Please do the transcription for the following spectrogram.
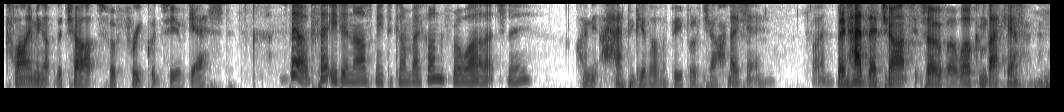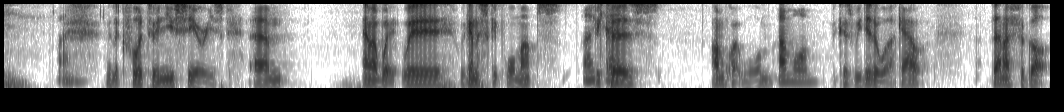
climbing up the charts for frequency of guest. I was a bit upset you didn't ask me to come back on for a while. Actually. I ne- I had to give other people a chance. Okay. Fine. They've had their chance. It's over. Welcome back, Emma. Fine. We look forward to a new series. Um, Emma, we're we're, we're going to skip warm ups Okay. because I'm quite warm I'm warm. because we did a workout. Then I forgot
